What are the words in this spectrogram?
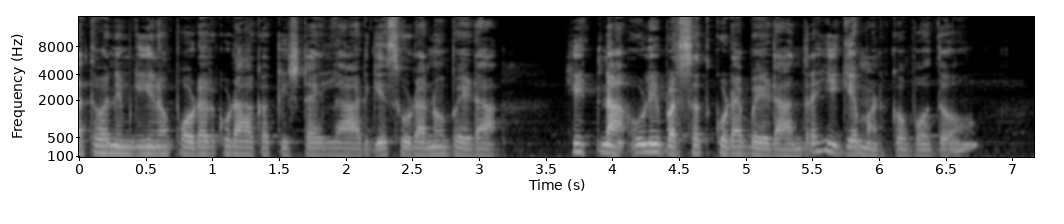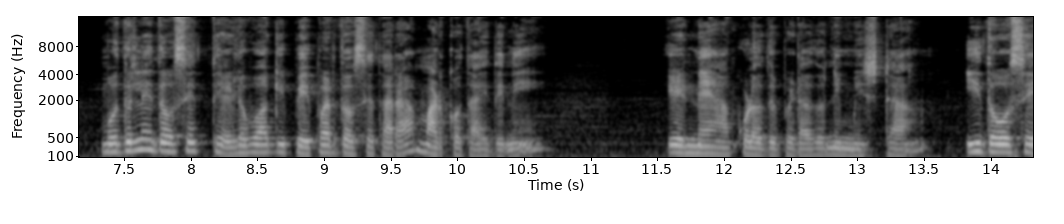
ಅಥವಾ ನಿಮಗೆ ಏನೋ ಪೌಡರ್ ಕೂಡ ಹಾಕೋಕ್ಕೆ ಇಷ್ಟ ಇಲ್ಲ, ಅಡುಗೆ ಸೋಡಾನೂ ಬೇಡ ಹಿಟ್ಟನ್ನ ಹುಳಿ ಬರ್ಸೋದು ಕೂಡ ಬೇಡ ಅಂದರೆ ಹೀಗೆ ಮಾಡ್ಕೋಬೋದು. ಮೊದಲನೇ ದೋಸೆ ತೆಳುವಾಗಿ ಪೇಪರ್ ದೋಸೆ ಥರ ಮಾಡ್ಕೋತಾ ಇದ್ದೀನಿ. ಎಣ್ಣೆ ಹಾಕ್ಕೊಳ್ಳೋದು ಬಿಡೋದು ನಿಮ್ಮ ಇಷ್ಟ ಈ ದೋಸೆ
